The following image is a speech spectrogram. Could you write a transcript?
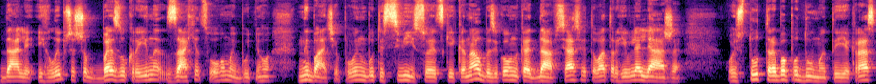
далі і глибше, щоб без України Захід свого майбутнього не бачив. Повинен бути свій Суецький канал, без якого вони кажуть, да, вся світова торгівля ляже. Ось тут треба подумати, якраз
